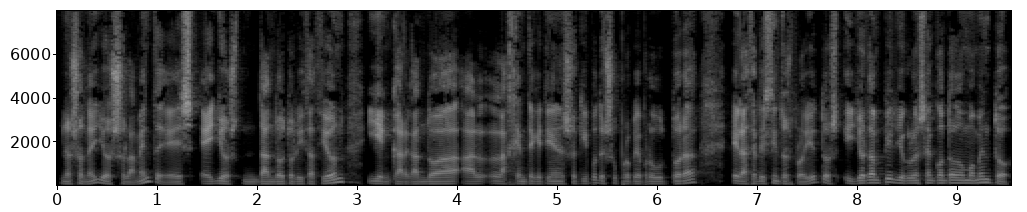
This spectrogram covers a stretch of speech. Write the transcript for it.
no son ellos solamente, es ellos dando autorización y encargando a, a la gente que tiene en su equipo de su propia productora el hacer distintos proyectos. Y Jordan Peele yo creo que se ha encontrado un momento,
